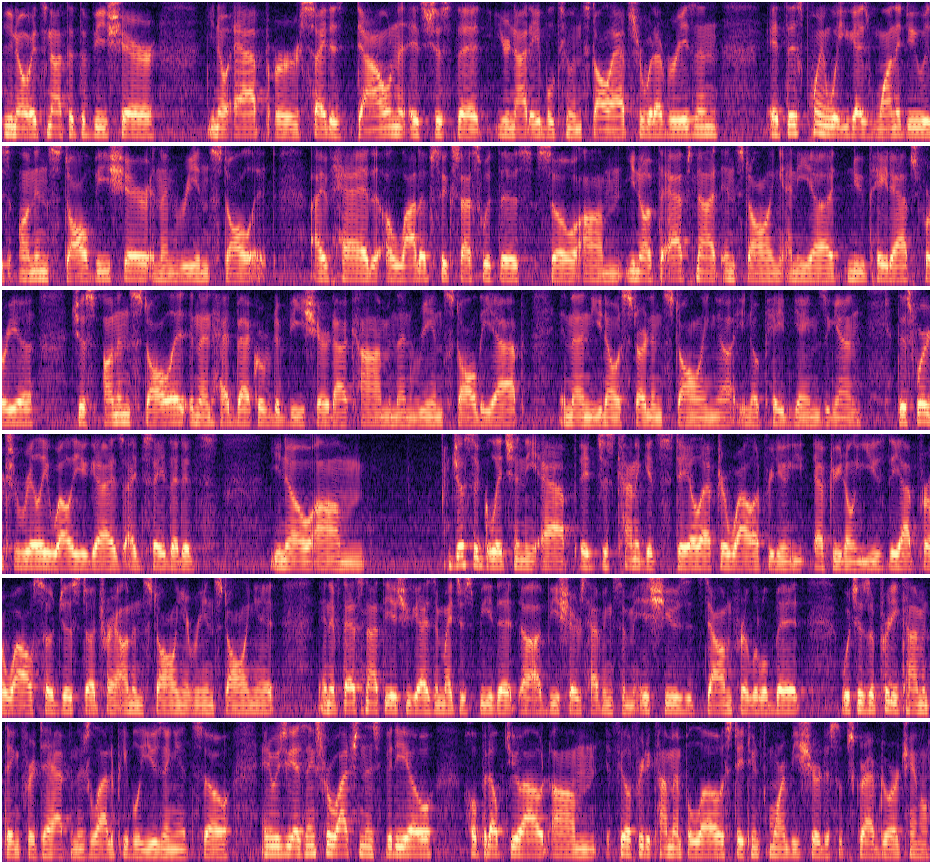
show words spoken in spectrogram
you know it's not that the vShare you know app or site is down. It's just that you're not able to install apps for whatever reason. At this point, what you guys want to do is uninstall vShare and then reinstall it. I've had a lot of success with this. So, um, you know, if the app's not installing any uh, new paid apps for you, just uninstall it and then head back over to vshare.com and then reinstall the app and then, you know, start installing, uh, you know, paid games again. This works really well, you guys. I'd say that it's, you know, um, just a glitch in the app. It just kind of gets stale after a while after you don't, after you don't use the app for a while. So just uh, try uninstalling it, reinstalling it. And if that's not the issue, guys, it might just be that uh, VShare is having some issues. It's down for a little bit, which is a pretty common thing for it to happen. There's a lot of people using it. So, anyways, you guys, thanks for watching this video. Hope it helped you out. Um, feel free to comment below. Stay tuned for more, and be sure to subscribe to our channel.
